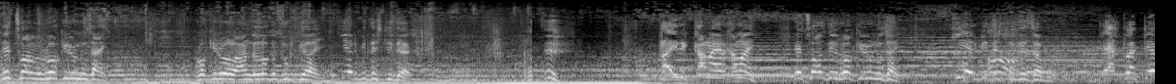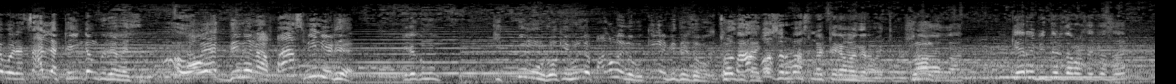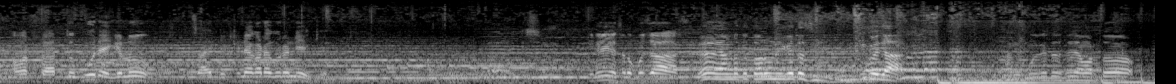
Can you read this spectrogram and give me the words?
দে চল রকির অনু যাই রকির আঙ্গেল লোকে যুগ দিয়ে কি আর বিদেশটি দেশ হাই রে কামাই আর কামাই। এ চল দি রকির অনু যাই কি আর বিদেশটি দেশ যাব? এক লাখ টাকা বলে চার লাখ টাকা ইনকাম করে লাইছি। একদিনে না পাঁচ মিনিটে এটা কোনো কি কুমু রকি হলে পাগল হয়ে যাব কি আর বিদেশ যাব? চল দি বছর পাঁচ লাখ টাকা আমাকে রামাই তুমি চল। কে রে বিদেশ যাবার চাইতেছে? আমার ফ্ল্যাট তো পড়ে গেল চাইতে কেনাকাটা করে নিয়ে এ আমরা তো তরুণ গেতেছি। কি কই যা আমি কই গেতেছি আমার তো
